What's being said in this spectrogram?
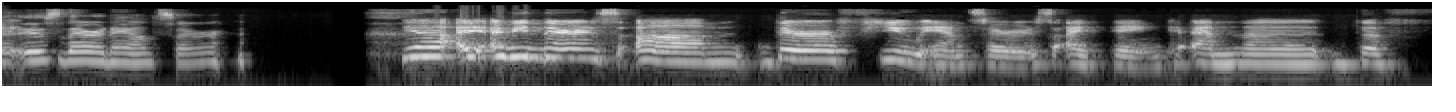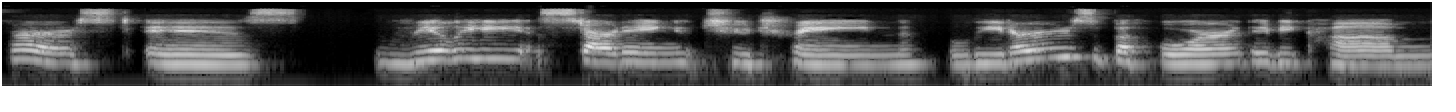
is there an answer? Yeah, I, I mean, there's um, there are a few answers, I think, and the the first is really starting to train leaders before they become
